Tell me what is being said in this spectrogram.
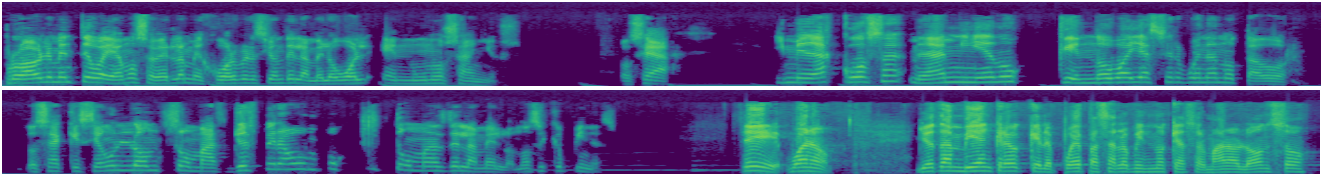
probablemente vayamos a ver la mejor versión de la Melo Ball en unos años. O sea, y me da cosa, me da miedo que no vaya a ser buen anotador. O sea, que sea un Lonzo más. Yo esperaba un poquito más de la Melo. No sé qué opinas. Sí, bueno, yo también creo que le puede pasar lo mismo que a su hermano Alonso,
